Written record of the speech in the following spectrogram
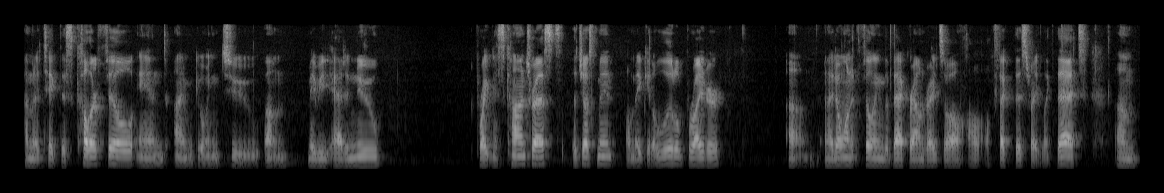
I'm going to take this color fill, and I'm going to um, maybe add a new brightness contrast adjustment. I'll make it a little brighter. Um, and I don't want it filling the background, right? So I'll, I'll affect this right like that. Um,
